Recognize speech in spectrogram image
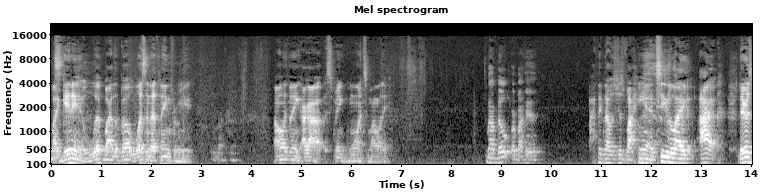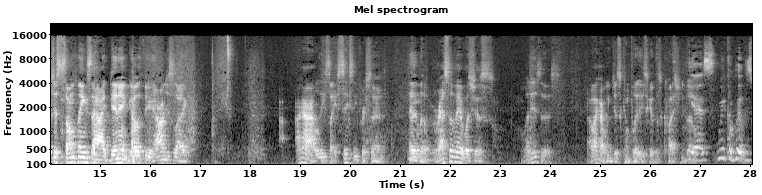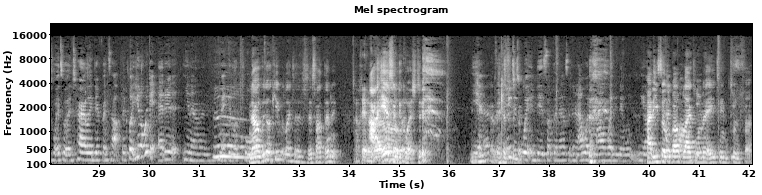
like getting whipped by the belt wasn't a thing for me. I only think I got spanked once in my life. By belt or by hand? I think that was just by hand too. Like I, there was just some things that I didn't go through. I'm just like, I got at least like sixty percent, and then the rest of it was just, what is this? I like how we just completely skipped this question though. Yes, we completely just went to an entirely different topic. But you know, we can edit it, you know, and make it look uh, cool. No, we gonna keep it like this. It's authentic. Okay. I answered the question. Yeah, gotta but you just went and did something else, and then I went along with it, and then we all How do you just feel about black apology. women 18 to 25?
